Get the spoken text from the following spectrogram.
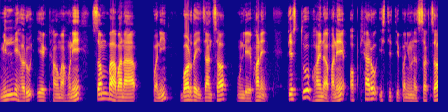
मिल्नेहरू एक ठाउँमा हुने सम्भावना पनि बढ्दै जान्छ उनले भने। त्यस्तो भएन भने अप्ठ्यारो स्थिति पनि हुन सक्छ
